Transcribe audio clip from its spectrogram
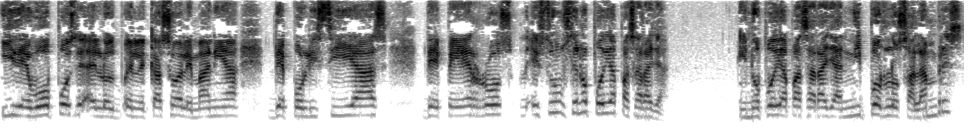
y de bopos, en el caso de Alemania, de policías, de perros. Esto usted no podía pasar allá. Y no podía pasar allá ni por los alambres,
